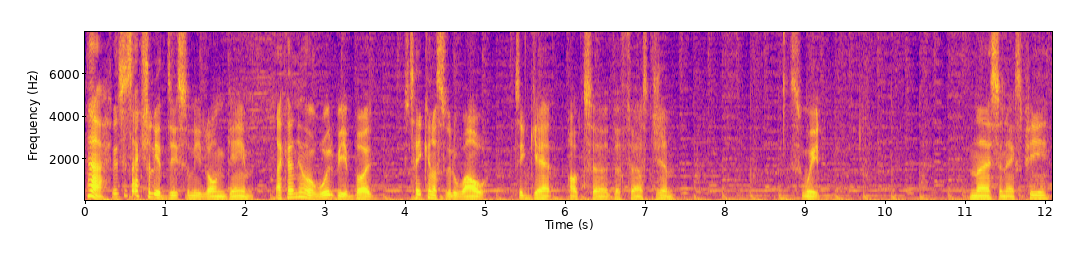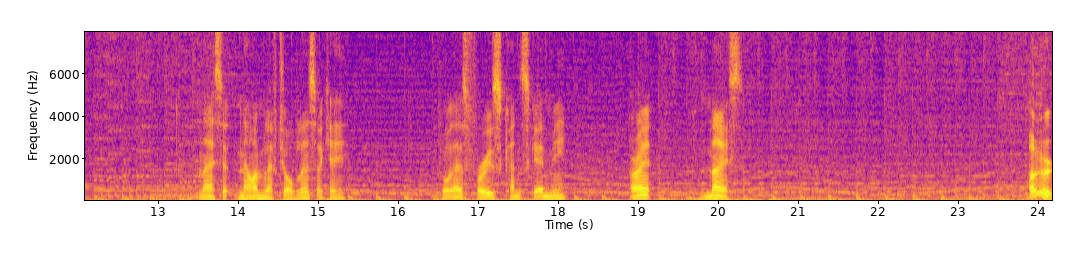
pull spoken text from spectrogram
Huh, this is actually a decently long game. Like I knew it would be, but it's taken us a little while to get up to the first gym. Sweet. Nice and XP. Nice. Now I'm left jobless. Okay. Oh, that froze. Kind of scared me. Alright. Nice. Oh.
